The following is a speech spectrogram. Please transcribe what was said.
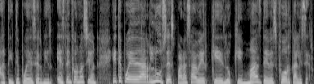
a ti te puede servir esta información y te puede dar luces para saber qué es lo que más debes fortalecer.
